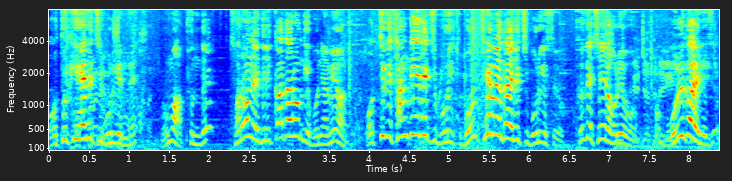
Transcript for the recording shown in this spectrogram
어떻게 해야 될지 모르겠네. 너무 아픈데? 저런 애들이 까다로운 게 뭐냐면 어떻게 상대해야 될지 모르겠어. 뭔 템을 가야 될지 모르겠어요. 그게 제일 어려워. 그럼 뭘 가야 되지?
